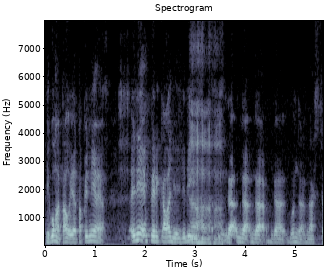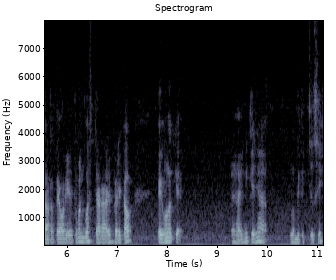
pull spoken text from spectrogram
Ya gue nggak tahu ya, tapi ini ini empirical aja. Jadi Hahaha. nggak nggak nggak nggak gue nggak nggak secara teori ya. Cuman gue secara empirical kayak gue ngeliat kayak ya ini kayaknya lebih kecil sih.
